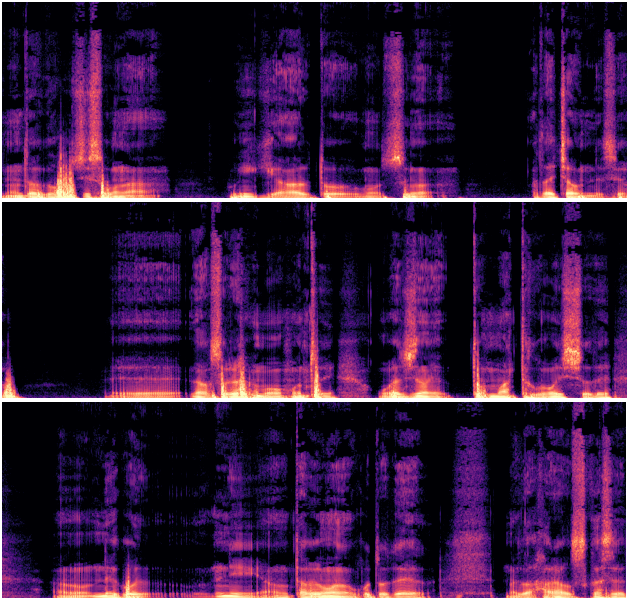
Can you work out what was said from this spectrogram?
なんとなく欲しそうな雰囲気があると、もうすぐ与えちゃうんですよ。えー、だからそれはもう本当に親父のと全く一緒で、あの、猫にあの食べ物のことでなんか腹をすかせ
